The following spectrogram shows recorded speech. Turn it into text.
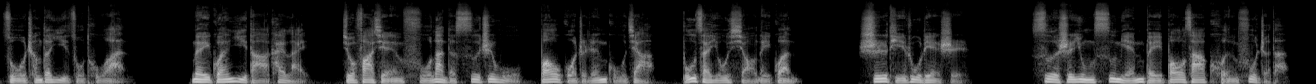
组成的一组图案。内棺一打开来，就发现腐烂的丝织物包裹着人骨架，不再有小内棺。尸体入殓时，似是用丝棉被包扎捆缚着的，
